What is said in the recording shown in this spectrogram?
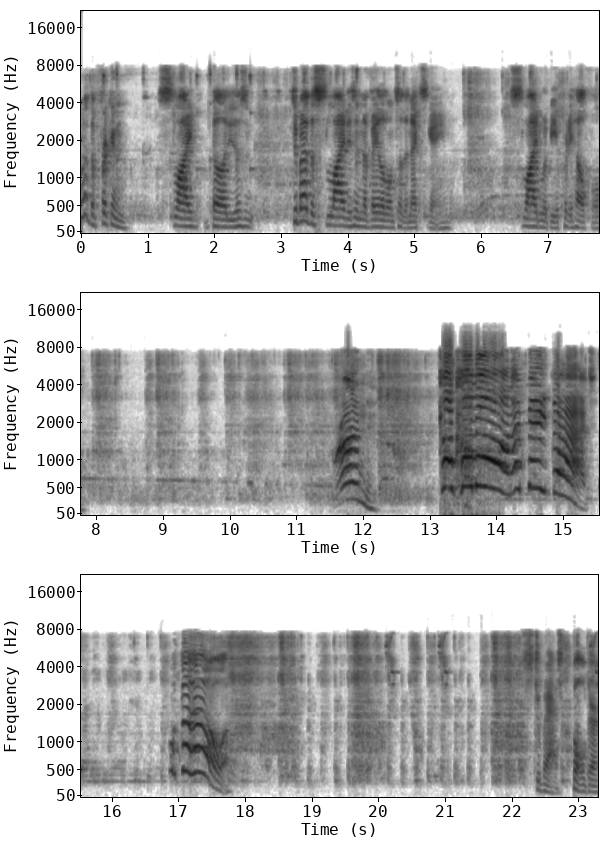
Bad the freaking slide ability doesn't... Too bad the slide isn't available until the next game. Slide would be pretty helpful. Run! Oh, come on! I made that! What the hell? Stupid ass boulder.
